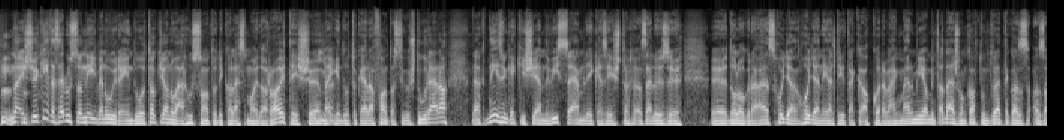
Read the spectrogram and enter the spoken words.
Na és ő 2024-ben újraindultak, január 26-a lesz majd a rajt, és ö, megindultak erre a fantasztikus túrára, de nézzünk egy kis ilyen visszaemlékezést az előző dologra. Ez hogyan, hogyan éltétek akkor meg? Mert mi, amit adásban kaptunk tőletek, az, az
